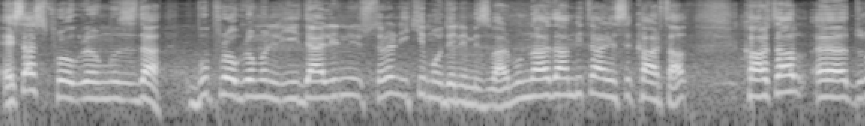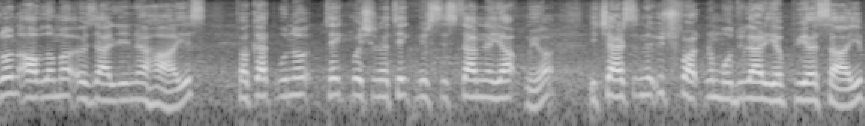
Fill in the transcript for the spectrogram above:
esas programımızda bu programın liderliğini üstlenen iki modelimiz var. Bunlardan bir tanesi Kartal. Kartal e, drone avlama özelliğine haiz. Fakat bunu tek başına tek bir sistemle yapmıyor. İçerisinde üç farklı modüler yapıya sahip.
